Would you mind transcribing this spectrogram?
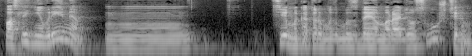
в последнее время темы, которые мы, мы задаем радиослушателям,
